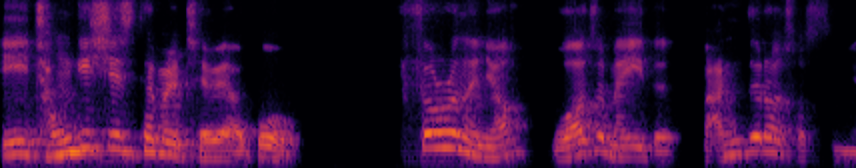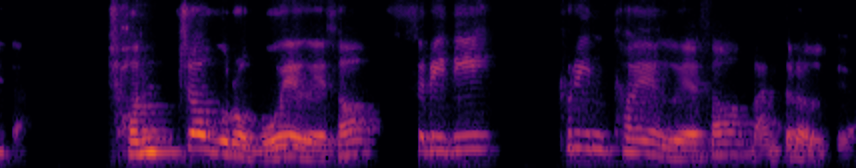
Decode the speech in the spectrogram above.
이 전기 시스템을 제외하고 Thor는요 was made 만들어졌습니다. 전적으로 뭐에 의해서 3D 프린터에 의해서 만들어졌대요.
